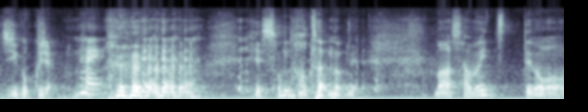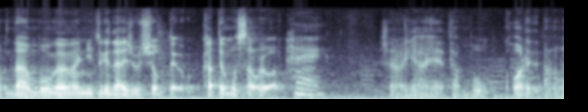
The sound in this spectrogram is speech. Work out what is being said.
地獄じゃん。もう。はい。えそんなことあんのみたいな。まあ寒いっつっても暖房ガンガンにいとけば大丈夫でしょって勝手に思ってたの俺は。はい。そしたら「いやいや暖房壊れてあの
